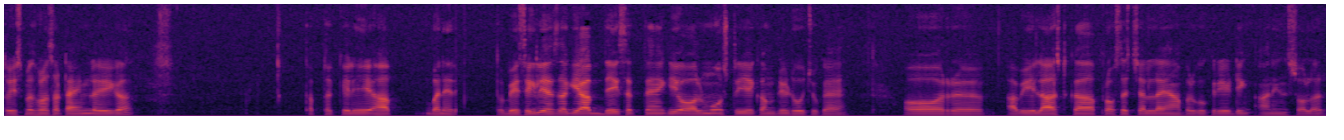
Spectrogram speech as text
तो इसमें थोड़ा सा टाइम लगेगा। तब तक के लिए आप बने रहे। तो बेसिकली ऐसा कि आप देख सकते हैं कि ऑलमोस्ट ये कंप्लीट हो चुका है और अभी लास्ट का प्रोसेस चल रहा है। यहाँ पर को क्रिएटिंग अन इंस्टॉलर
